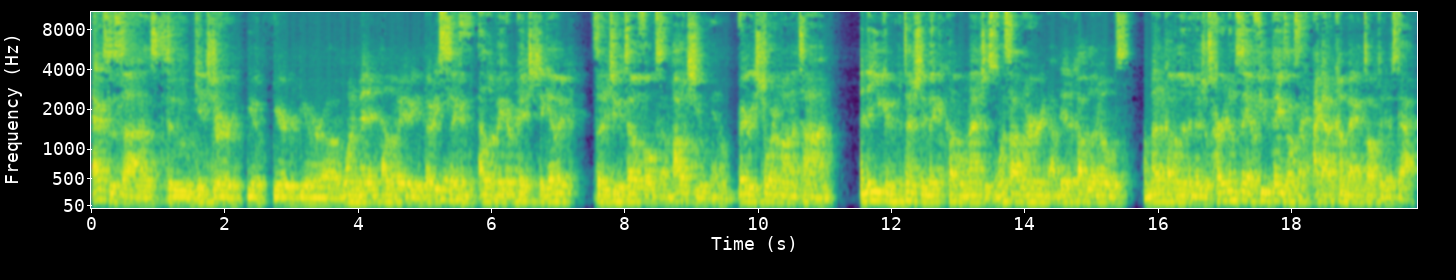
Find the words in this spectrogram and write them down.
exercise to get your your your your uh, one minute elevator, your thirty second elevator pitch together, so that you can tell folks about you in a very short amount of time, and then you can potentially make a couple matches. Once I learned, I did a couple of those. I met a couple of individuals, heard them say a few things. I was like, I got to come back and talk to this guy,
